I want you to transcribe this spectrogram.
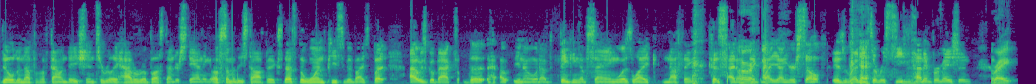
build enough of a foundation to really have a robust understanding of some of these topics. That's the one piece of advice. But I always go back to the, you know, what I'm thinking of saying was like nothing because I don't right. think my younger self is ready to receive that information. Right.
